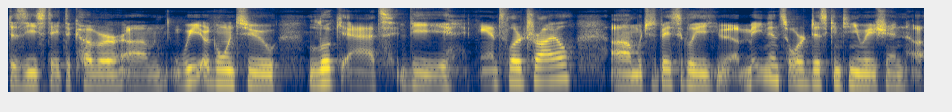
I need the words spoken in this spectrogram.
disease state to cover. Um, we are going to look at the Antler trial, um, which is basically uh, maintenance or discontinuation of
